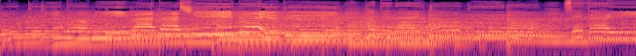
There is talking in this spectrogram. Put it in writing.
ゆっくりと見渡し。界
